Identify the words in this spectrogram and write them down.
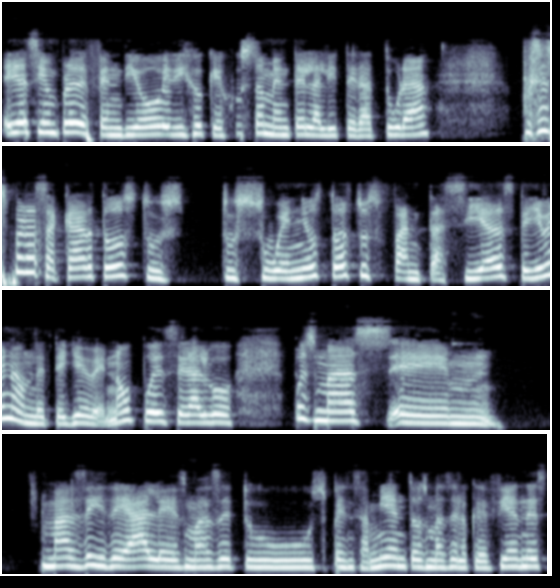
ella siempre defendió y dijo que justamente la literatura, pues es para sacar todos tus tus sueños, todas tus fantasías te lleven a donde te lleven, ¿no? Puede ser algo, pues, más, eh, más de ideales, más de tus pensamientos, más de lo que defiendes,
